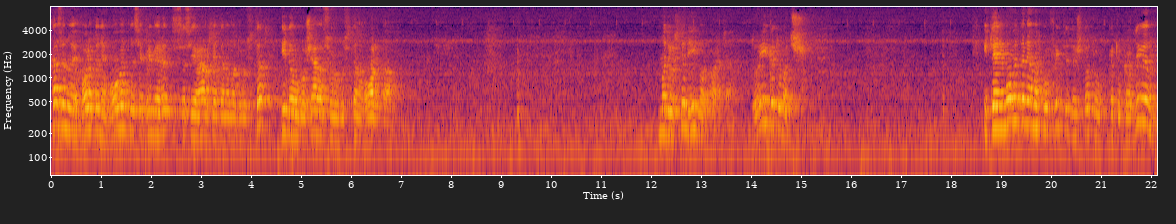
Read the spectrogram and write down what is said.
Казано е, хората не могат да се примерят с иерархията на мъдростта и да уважават суровостта на волята. Мъдростта не идва от волята, дори и като лъч. И те не могат да нямат конфликти, защото като градивен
